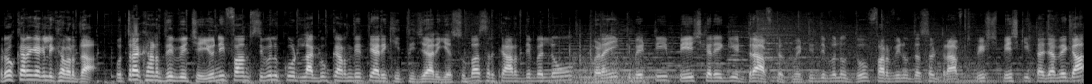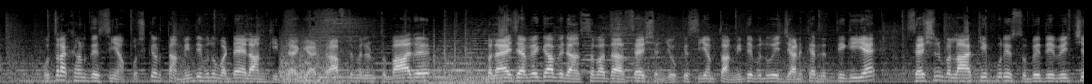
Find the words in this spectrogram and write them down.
ਰੁਕ ਕਰਾਂਗੇ ਅਗਲੀ ਖਬਰ ਦਾ। ਉੱਤਰਾਖੰਡ ਦੇ ਵਿੱਚ ਯੂਨੀਫਾਰਮ ਸਿਵਲ ਕੋਡ ਲਾਗੂ ਕਰਨ ਦੀ ਤਿਆਰੀ ਕੀਤੀ ਜਾ ਰਹੀ ਹੈ। ਸੂਬਾ ਸਰਕਾਰ ਦੇ ਵੱਲੋਂ ਬਣਾਈ ਕਮੇਟੀ ਪੇਸ਼ ਕਰੇਗੀ ਡਰਾਫਟ। ਕਮੇਟੀ ਦੇ ਵੱਲੋਂ 2 ਫਰਵਰੀ ਨੂੰ ਦਸਲ ਡਰਾਫਟ ਪੇਸ਼ ਪੇਸ਼ ਕੀਤਾ ਜਾਵੇਗਾ। ਉੱਤਰਾਖੰਡ ਦੇ ਸੀਐਮ ਪੁਸ਼ਕਰ ਧਾਮੀ ਦੇ ਵੱਲੋਂ ਵੱਡਾ ਐਲਾਨ ਕੀਤਾ ਗਿਆ। ਡਰਾਫਟ ਮਿਲਣ ਤੋਂ ਬਾਅਦ ਬੁਲਾਇਆ ਜਾਵੇਗਾ ਵਿਧਾਨ ਸਭਾ ਦਾ ਸੈਸ਼ਨ, ਜੋ ਕਿ ਸੀਐਮ ਧਾਮੀ ਦੇ ਵੱਲੋਂ ਇਹ ਜਾਣਕਾਰੀ ਦਿੱਤੀ ਗਈ ਹੈ। ਸੈਸ਼ਨ ਬੁਲਾ ਕੇ ਪੂਰੇ ਸੂਬੇ ਦੇ ਵਿੱਚ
